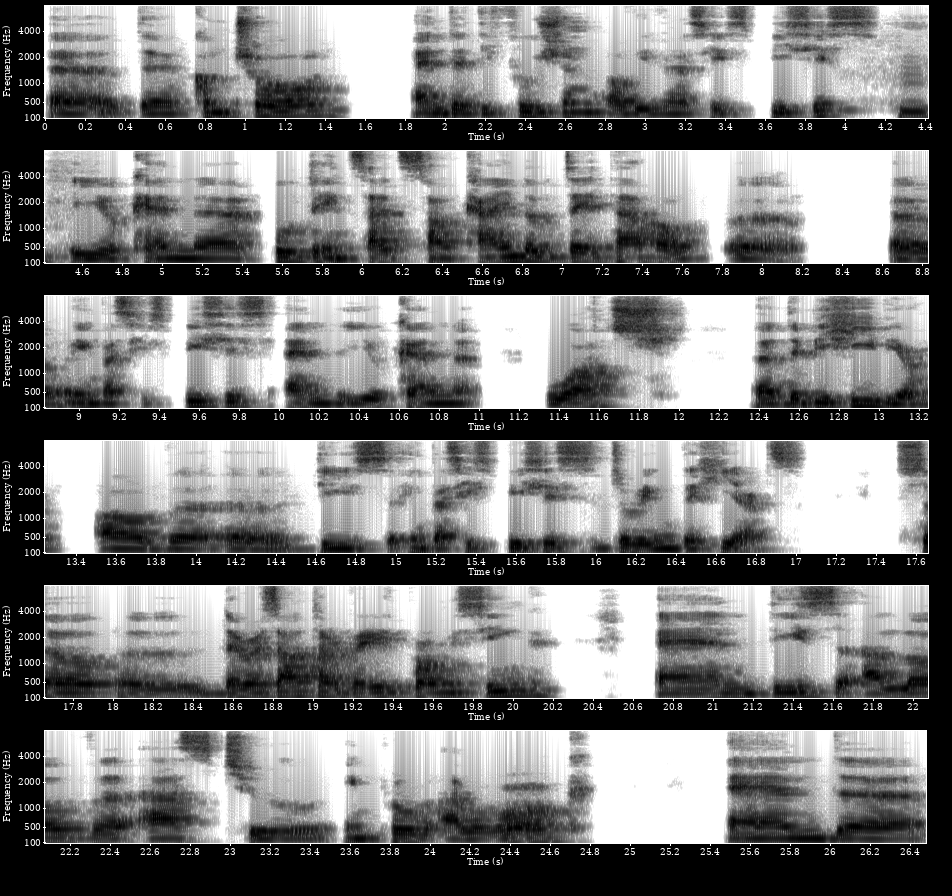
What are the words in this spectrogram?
the control and the diffusion of invasive species. Hmm. You can uh, put inside some kind of data of uh, uh, invasive species and you can watch the behavior of these invasive species during the years. So uh, the results are very promising and these allow us to improve our work. And uh,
